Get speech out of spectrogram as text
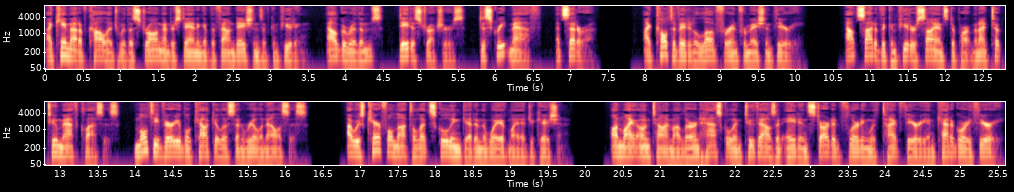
I came out of college with a strong understanding of the foundations of computing algorithms, data structures, discrete math, etc. I cultivated a love for information theory. Outside of the computer science department, I took two math classes multivariable calculus and real analysis. I was careful not to let schooling get in the way of my education. On my own time, I learned Haskell in 2008 and started flirting with type theory and category theory.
